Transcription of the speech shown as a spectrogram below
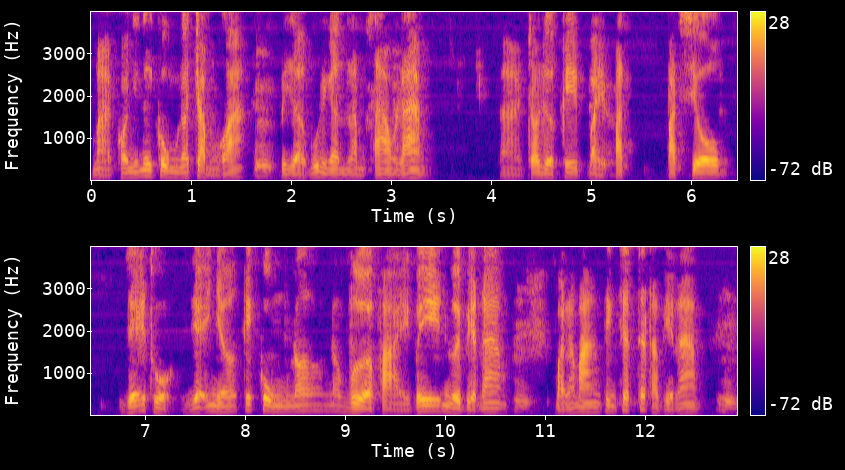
mà có những cái cung nó trầm quá. Bây giờ Vũ Đình Ân làm sao làm à, cho được cái bài Pasio dễ thuộc dễ nhớ cái cung nó nó vừa phải với người Việt Nam ừ. mà nó mang tính chất rất là Việt Nam ừ.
